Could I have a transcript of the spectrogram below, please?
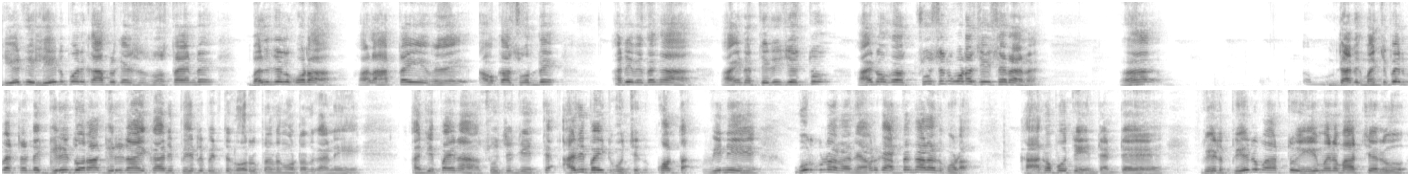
ఏది లేనిపోని కాంప్లికేషన్స్ వస్తాయండి. బలిజలు కూడా వాళ్ళ హత్య అయ్యే అవకాశం ఉంది. అనే విధంగా ఆయన తెలియజేస్తూ ఆయన ఒక సూచన కూడా చేశారు ఆయన. దానికి మంచి పేరు పెట్టండి. గిరి దొర గిరినాయక అని పేర్లు పెడితే గౌరవప్రదంగా ఉంటుంది కానీ అని చెప్పి ఆయన సూచన చేస్తే అది బయటకు వచ్చింది. కొంత విని ఊరుకున్నారు. అది ఎవరికి అర్థం కాలేదు కూడా. కాకపోతే ఏంటంటే వీళ్ళ పేరు మారుతూ ఏమైనా మార్చారు?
